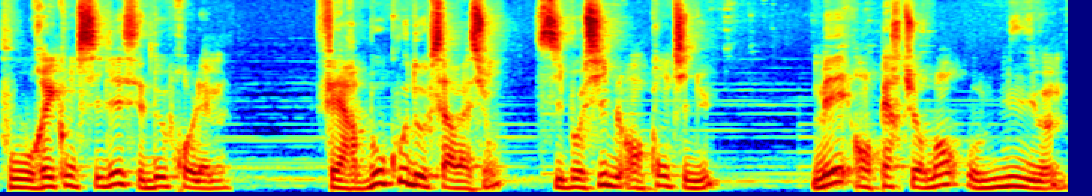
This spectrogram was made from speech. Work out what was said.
pour réconcilier ces deux problèmes. Faire beaucoup d'observations, si possible en continu, mais en perturbant au minimum.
